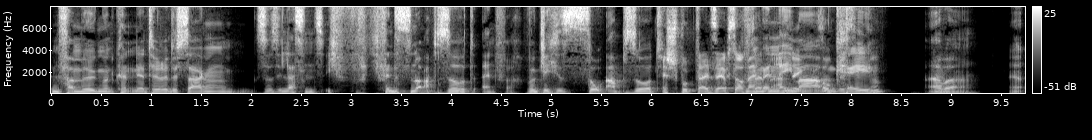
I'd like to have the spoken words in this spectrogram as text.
ein Vermögen und könnten ja theoretisch sagen, so sie lassen es. Ich, ich finde es nur absurd einfach. Wirklich, es ist so absurd. Er spuckt halt selbst auf Ich meine, bei Neymar Andenken so okay, bisschen, ne? aber ja.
